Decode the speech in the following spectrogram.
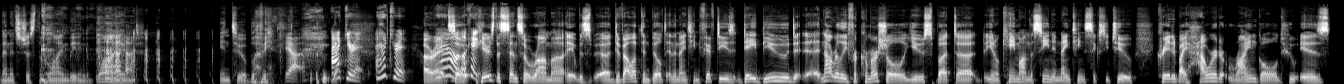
then it's just the blind leading the blind into oblivion. Yeah. Accurate. Accurate. All right, Wow, so okay. here's the Sensorama. It was uh, developed and built in the 1950s, debuted uh, not really for commercial use, but uh, you know came on the scene in 1962. Created by Howard Rheingold, who is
